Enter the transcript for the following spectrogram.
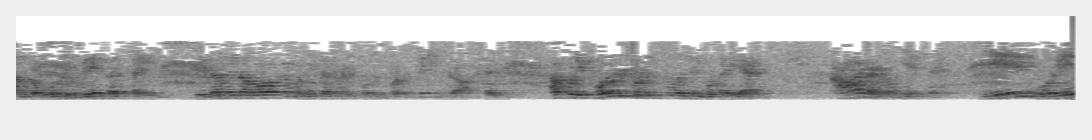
அந்த ஒரு வேதத்தை விதவிதமாக மனிதர்கள் பொருட்படுத்துகின்றார்கள். அப்படி பொருள்படுத்துவதனுடைய காரணம் என்ன? ஏன் ஒரே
